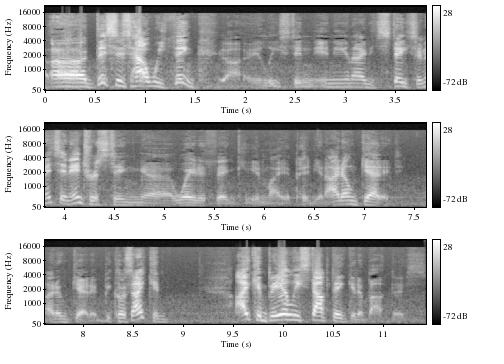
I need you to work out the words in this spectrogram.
Uh, this is how we think, uh, at least in, in the United States. And it's an interesting uh, way to think, in my opinion. I don't get it. I don't get it because I can, I can barely stop thinking about this.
